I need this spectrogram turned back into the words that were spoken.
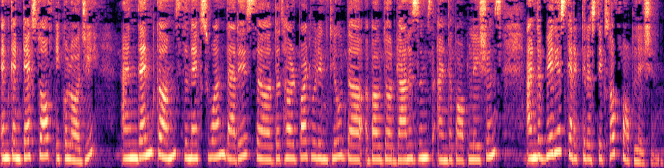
in context of ecology. And then comes the next one that is uh, the third part would include the about the organisms and the populations and the various characteristics of population.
